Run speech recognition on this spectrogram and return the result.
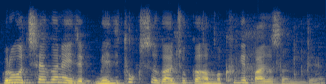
그리고 최근에 이제 메디톡스가 주가가 한번 크게 빠졌었는데요.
